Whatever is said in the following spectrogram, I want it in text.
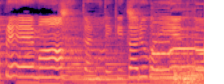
ప్రేమ కంటికి కరువైందో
